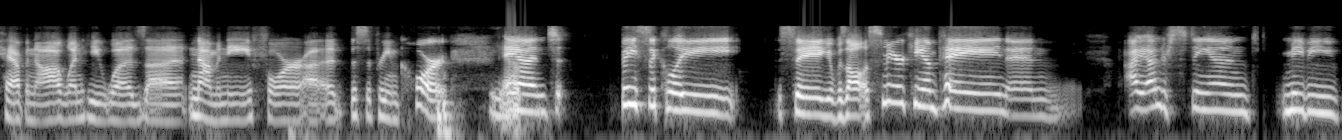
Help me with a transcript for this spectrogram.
Kavanaugh when he was a nominee for uh, the Supreme Court, and basically saying it was all a smear campaign. And I understand maybe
